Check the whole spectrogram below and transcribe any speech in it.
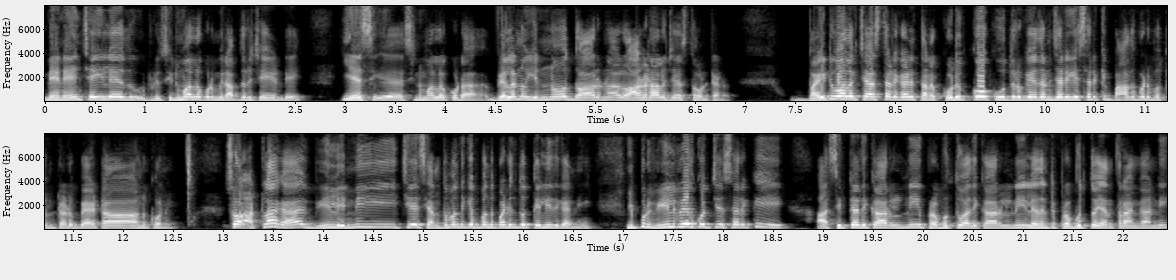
నేనేం చేయలేదు. ఇప్పుడు సినిమాల్లో కూడా మీరు అబ్జర్వ్ చేయండి ఏ సి సినిమాల్లో కూడా విలను ఎన్నో దారుణాలు ఆగడాలు చేస్తూ ఉంటాడు. బయట వాళ్ళకి చేస్తాడు కానీ తన కొడుక్కో కూతురుకో ఏదైనా జరిగేసరికి బాధపడిపోతుంటాడు బేటా అనుకొని. సో అట్లాగా వీళ్ళు ఎన్ని చేసి ఎంతమందికి ఇబ్బంది పడిందో తెలియదు కానీ ఇప్పుడు వీళ్ళ మీదకి వచ్చేసరికి ఆ సిట్ అధికారులని ప్రభుత్వ అధికారులని లేదంటే ప్రభుత్వ యంత్రాంగాన్ని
